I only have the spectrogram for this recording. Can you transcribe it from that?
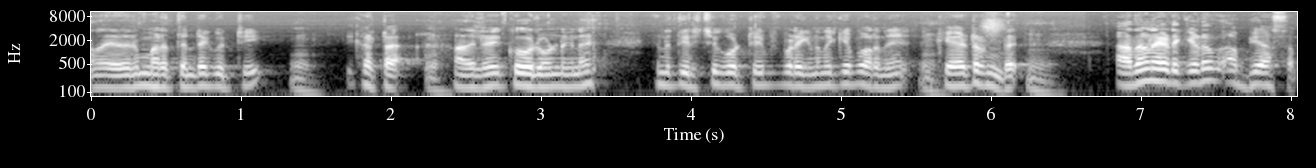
അതായത് ഒരു മരത്തിന്റെ കുറ്റി കട്ട. അതിൽ കോലുകൊണ്ട് ഇങ്ങനെ ഇങ്ങനെ തിരിച്ചു കൊട്ടി പിടിക്കണമെന്നൊക്കെ പറഞ്ഞ് കേട്ടിട്ടുണ്ട്. അതാണ് ഇടയ്ക്കയുടെ അഭ്യാസം.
